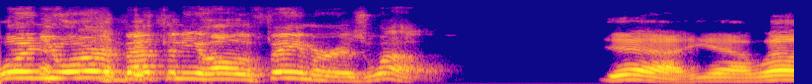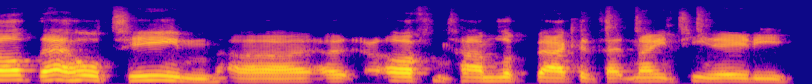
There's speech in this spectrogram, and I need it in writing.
and you are a Bethany Hall of Famer as well. Yeah, yeah. Well, that whole team. Uh, I oftentimes look back at that 1980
